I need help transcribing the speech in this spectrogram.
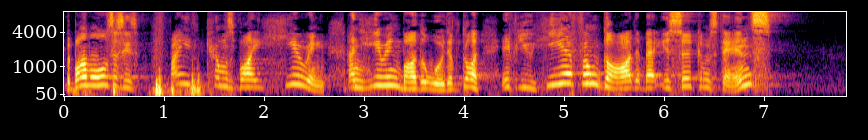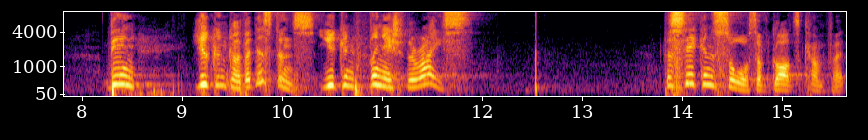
the Bible also says faith comes by hearing, and hearing by the word of God. If you hear from God about your circumstance, then you can go the distance. You can finish the race. The second source of God's comfort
